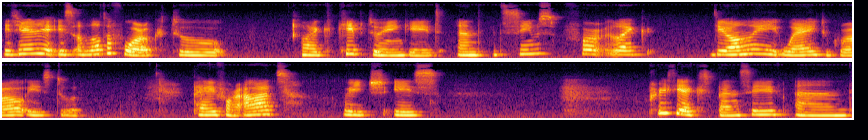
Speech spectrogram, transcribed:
It really is a lot of work to like keep doing it and it seems for like the only way to grow is to pay for ads which is pretty expensive and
